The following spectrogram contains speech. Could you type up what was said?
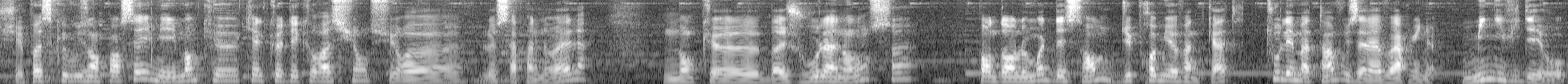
je sais pas ce que vous en pensez, mais il manque euh, quelques décorations sur euh, le sapin de Noël. Donc, euh, bah, je vous l'annonce. Pendant le mois de décembre, du 1er au 24, tous les matins, vous allez avoir une mini vidéo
